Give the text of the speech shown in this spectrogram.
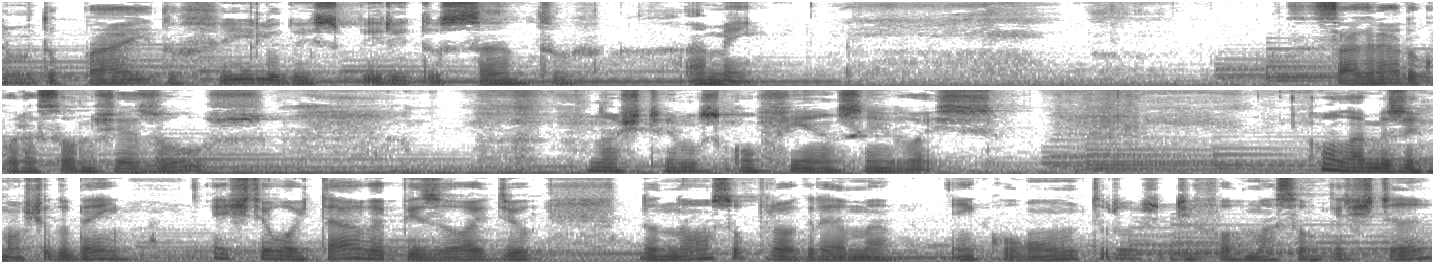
nome do Pai, do Filho e do Espírito Santo. Amém. Sagrado coração de Jesus, nós temos confiança em vós. Olá, meus irmãos, tudo bem? Este é o oitavo episódio do nosso programa Encontros de Formação Cristã,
